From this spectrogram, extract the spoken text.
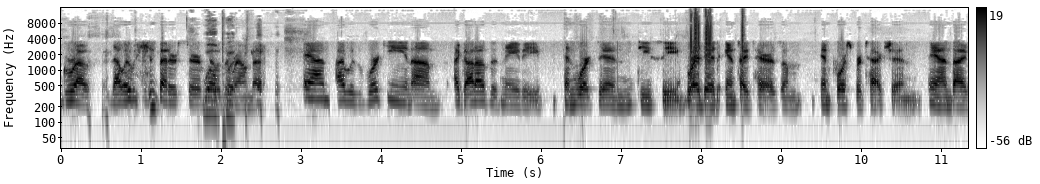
growth. That way we can better serve well those put. around us. And I was working, um, I got out of the Navy and worked in DC where I did anti-terrorism and force protection. And I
